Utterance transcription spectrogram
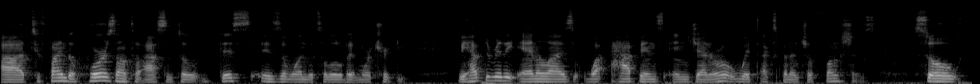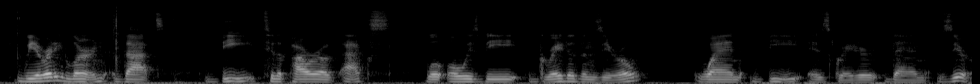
Uh, to find the horizontal asymptote, this is the one that's a little bit more tricky. We have to really analyze what happens in general with exponential functions. So we already learned that b to the power of x will always be greater than 0 when b is greater than 0.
